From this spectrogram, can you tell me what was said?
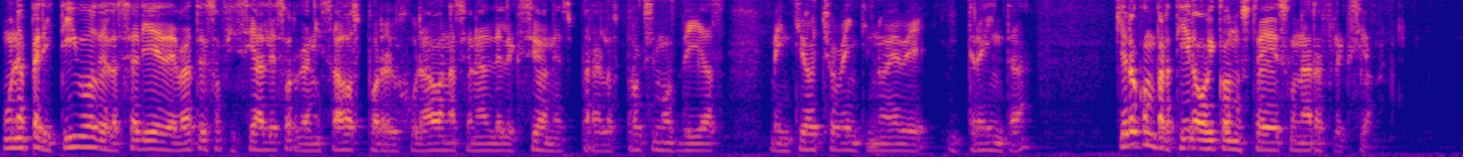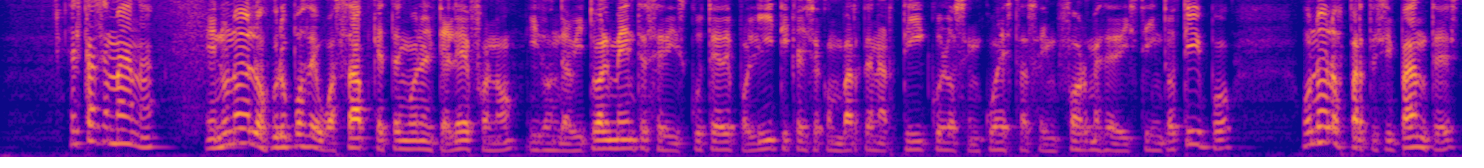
un aperitivo de la serie de debates oficiales organizados por el Jurado Nacional de Elecciones para los próximos días 28, 29 y 30, quiero compartir hoy con ustedes una reflexión. Esta semana, en uno de los grupos de WhatsApp que tengo en el teléfono y donde habitualmente se discute de política y se comparten artículos, encuestas e informes de distinto tipo, uno de los participantes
